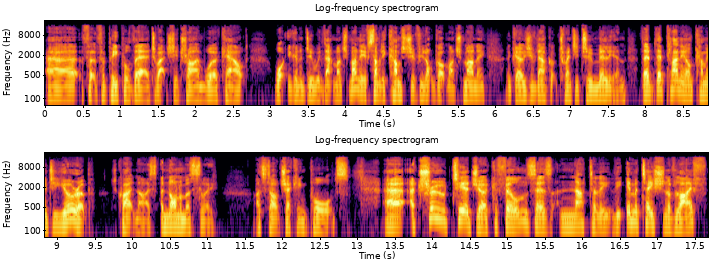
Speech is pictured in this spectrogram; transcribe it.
uh, for, for people there to actually try and work out what you're going to do with that much money. If somebody comes to you, if you've not got much money, and goes, you've now got 22 million, they're, they're planning on coming to Europe. It's quite nice, anonymously. I'd start checking ports. Uh, a true tearjerker film, says Natalie, The Imitation of Life.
